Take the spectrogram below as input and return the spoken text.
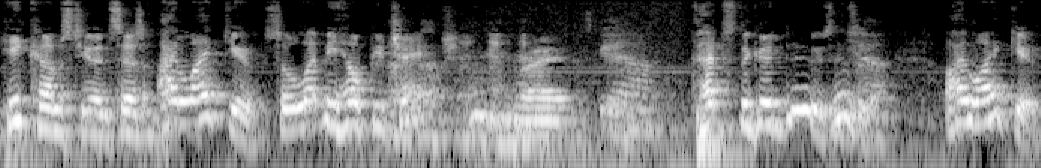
He comes to you and says, I like you, so let me help you change. right. Yeah. That's the good news, isn't Yeah. it? I like you.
